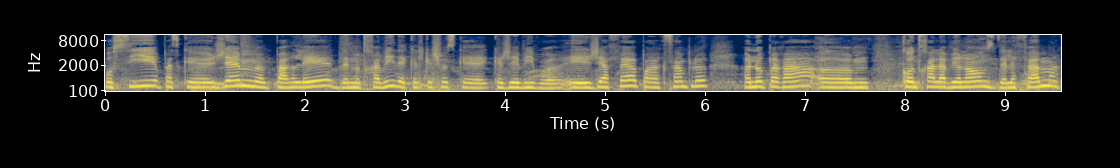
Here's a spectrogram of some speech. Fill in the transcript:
aussi parce que j'aime parler de notre vie, de quelque chose que, que j'ai vivre. Et j'ai fait par exemple un opéra euh, contre la violence des femmes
